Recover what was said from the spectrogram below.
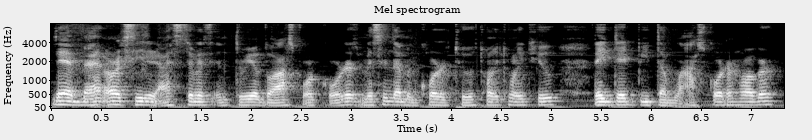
they have met or exceeded estimates in three of the last four quarters, missing them in quarter two of 2022. They did beat them last quarter, however.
